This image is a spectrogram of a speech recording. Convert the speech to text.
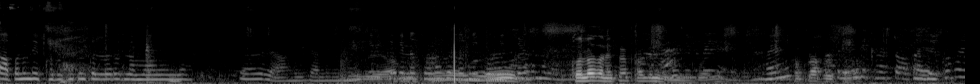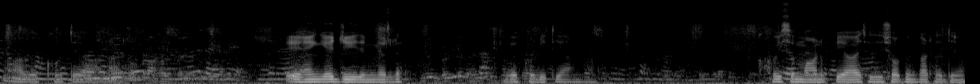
ਆਪ ਨੂੰ ਦੇਖੋ ਤੁਸੀਂ ਕੋਈ ਕਲਰ ਨਵਾਂ ਆਉਂਦਾ। ਯਾਰ ਆਹੀ ਗੱਲ ਨਹੀਂ ਕਿੰਨਾ ਸੋਹਣਾ ਕਲਰ ਨਹੀਂ ਕੋਈ ਨਿਕਲਿਆ ਕੋਲਾ ਤਾਂ ਨਿਕਲ ਪੱਗ ਨਹੀਂ ਦਿੰਦੀ ਕੋਈ। ਹੈ ਹਲਕਾ। ਦੇਖੋ ਵੇਖੋ ਧਿਆਨ ਨਾਲ। ਇਹ ਹੈਗੇ ਜੀਤ ਮਿੱਲ। ਵੇਖੋ ਜੀ ਧਿਆਨ ਨਾਲ। ਕਾਫੀ ਸਮਾਨ ਪਿਆ ਹੈ ਤੁਸੀਂ ਸ਼ਾਪਿੰਗ ਕਰ ਸਕਦੇ ਹੋ।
